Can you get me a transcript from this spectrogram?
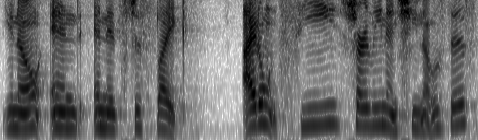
you know? And, and it's just like, I don't see Charlene, and she knows this.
